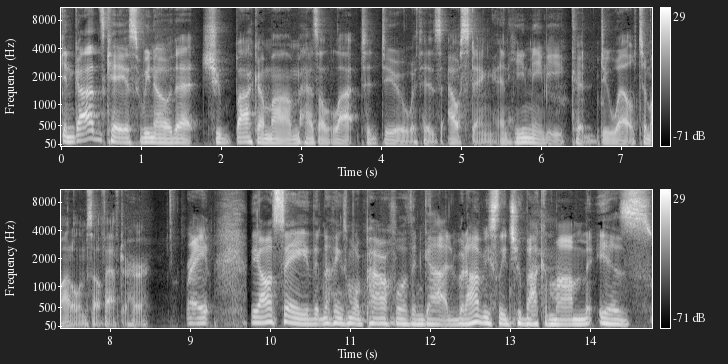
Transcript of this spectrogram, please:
in God's case, we know that Chewbacca mom has a lot to do with his ousting, and he maybe could do well to model himself after her. Right? They all say that nothing's more powerful than God, but obviously Chewbacca Mom is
